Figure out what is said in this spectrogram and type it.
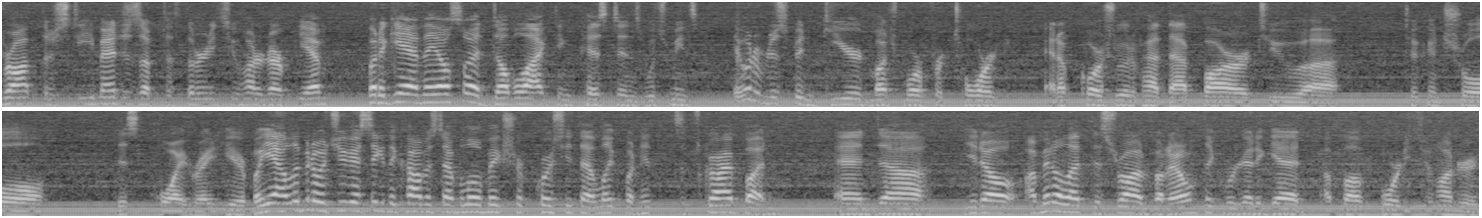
brought their steam engines up to 3200 RPM. But again, they also had double acting pistons, which means they would have just been geared much more for torque and of course, we would have had that bar to uh, to control this point right here. But yeah, let me know what you guys think in the comments down below. Make sure, of course, you hit that like button, hit the subscribe button. And, uh, you know, I'm going to let this run, but I don't think we're going to get above 4,200.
